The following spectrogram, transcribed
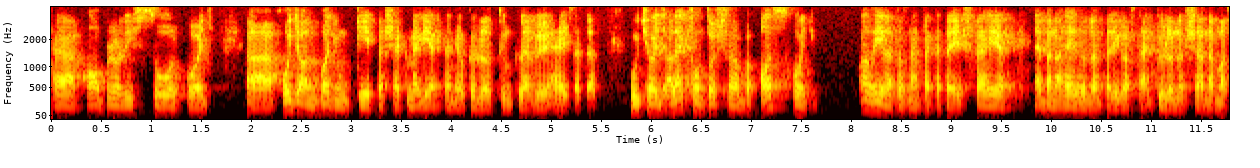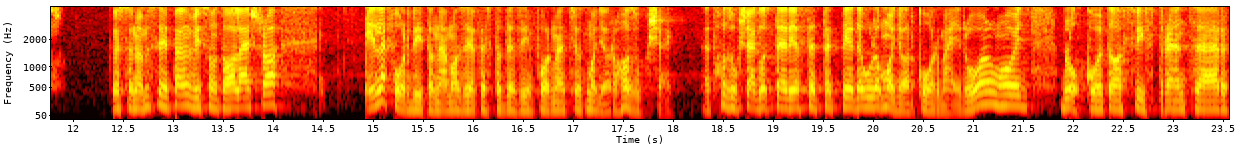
eh, abról is szól, hogy hogyan vagyunk képesek megérteni a körülöttünk levő helyzetet. Úgyhogy a legfontosabb az, hogy az élet az nem fekete és fehér, ebben a helyzetben pedig aztán különösen nem az. Köszönöm szépen, viszont hallásra. Én lefordítanám azért ezt a dezinformációt magyarra, hazugság. Tehát hazugságot terjesztettek például a magyar kormányról, hogy blokkolta a SWIFT rendszer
